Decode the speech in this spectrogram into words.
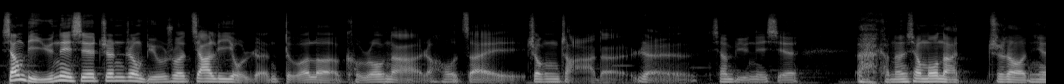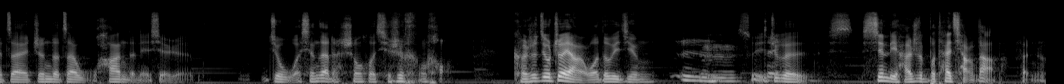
相比于那些真正，比如说家里有人得了 corona，然后在挣扎的人，相比于那些，哎，可能像 Mona 知道那些在真的在武汉的那些人，就我现在的生活其实很好，可是就这样，我都已经，嗯，所以这个心心理还是不太强大吧，反正。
